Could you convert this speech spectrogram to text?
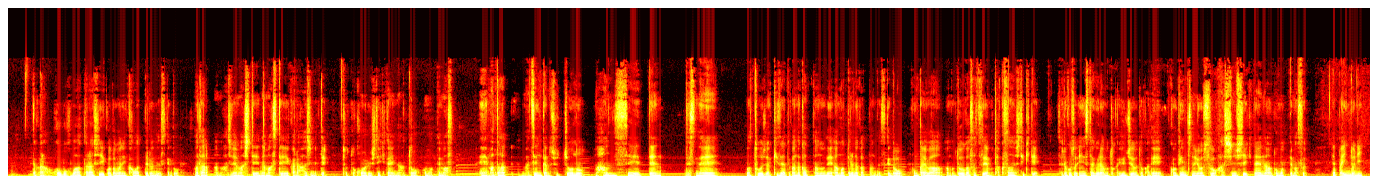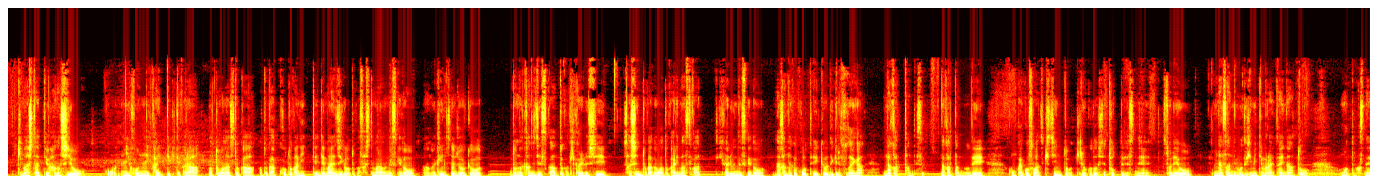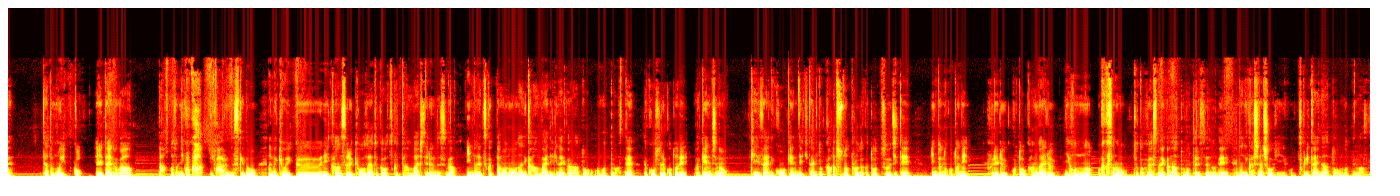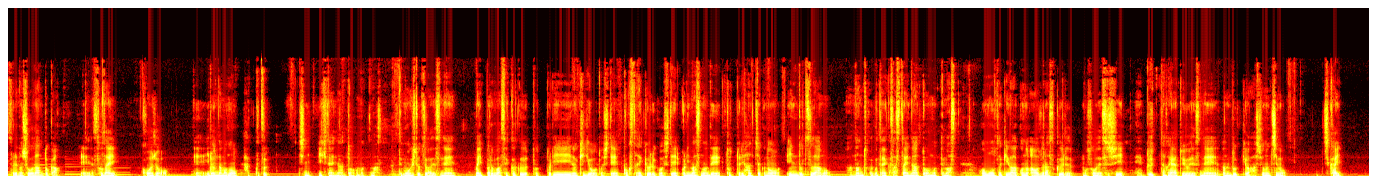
だからほぼほぼ新しい子供に変わってるんですけど、また、あの、初めまして、ナマステから始めて、ちょっと交流していきたいなと思ってます。えーまた、まあ前回の出張の反省点ですね。まあ、当時は機材とかなかったのであんま撮れなかったんですけど、今回はあの動画撮影もたくさんしてきて、それこそインスタグラムとか YouTube とかで、こう現地の様子を発信していきたいなと思ってます。やっぱインドに行きましたっていう話を、こう、日本に帰ってきてから、まあ、友達とか、あと学校とかに行って出前授業とかさせてもらうんですけど、あの、現地の状況、どんな感じですかとか聞かれるし、写真とか動画とかありますとかって聞かれるんですけど、なかなかこう提供できる素材がなかったんです。なかったので、今回こそはきちんと記録として撮ってですね、それを皆さんにもぜひ見てもらいたいなと思ってますね。で、あともう一個やりたいのが、あ、あと2個か。2個あるんですけど、今教育に関する教材とかを作って販売してるんですが、インドで作ったものを何か販売できないかなと思ってますね。で、こうすることで、まあ、現地の経済に貢献できたりとか、あとそのプロダクトを通じて、インドのことに触れることを考える日本のお客様もちょっと増やせないかなと思ったりするので、何かしら商品を作りたいなと思ってます。それの商談とか、えー素材工場、えーいろんなものを発掘しに行きたいなと思ってます。で、もう一つがですね、まあ、一般ラボはせっかく鳥取の企業として国際協力をしておりますので、鳥取発着のインドツアーもなんとか具体化させたいなと思ってます。訪問先はこの青空スクールもそうですし、えーブッダガヤというですね、あの仏教発祥の地も近い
